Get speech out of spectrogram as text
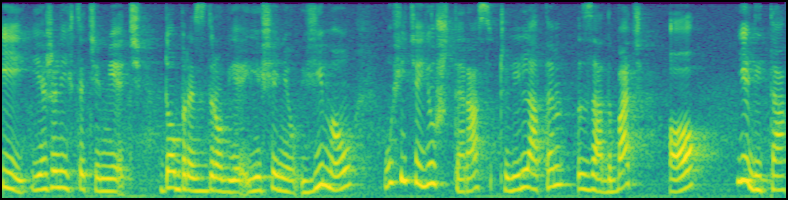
i jeżeli chcecie mieć dobre zdrowie jesienią i zimą, musicie już teraz, czyli latem, zadbać o jelita.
